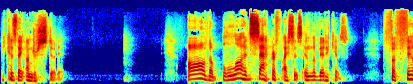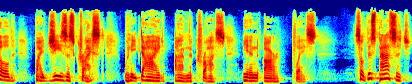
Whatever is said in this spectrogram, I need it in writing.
because they understood it. All the blood sacrifices in Leviticus fulfilled by Jesus Christ when he died on the cross in our place. So, this passage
